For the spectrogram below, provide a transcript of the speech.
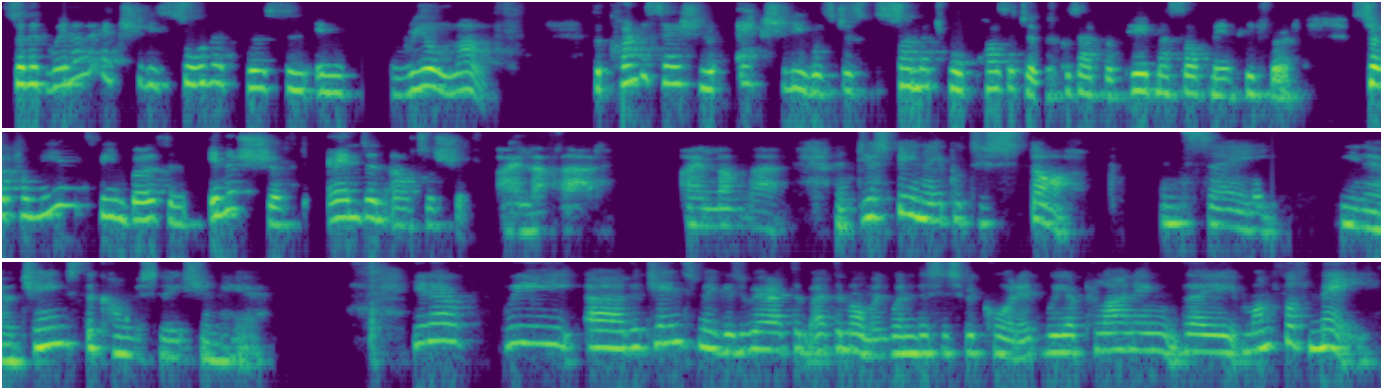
so that when I actually saw that person in real life, the conversation actually was just so much more positive because I prepared myself mentally for it. So for me, it's been both an inner shift and an outer shift. I love that. I love that. And just being able to stop and say, you know, change the conversation here. You know, we uh, the Changemakers, we're at the at the moment when this is recorded, we are planning the month of May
